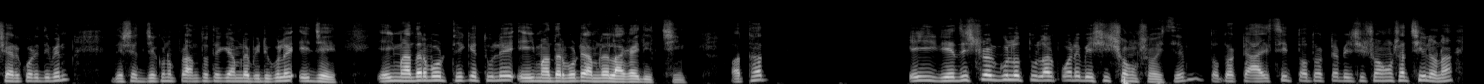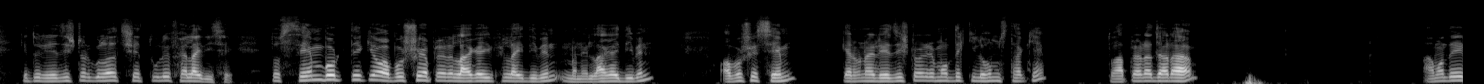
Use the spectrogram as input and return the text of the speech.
শেয়ার করে দিবেন। দেশের যে কোনো প্রান্ত থেকে আমরা ভিডিওগুলো, এই যে, এই মাদারবোর্ড থেকে তুলে এই মাদারবোর্ডে আমরা লাগাই দিচ্ছি। অর্থাৎ, এই রেজিস্টারগুলো তোলার পরে বেশি সমস্যা হয়েছে। তত একটা আইসির তত একটা বেশি সমস্যা ছিল না, কিন্তু রেজিস্টারগুলো সে তুলে ফেলাই দিছে। তো সেম বোর্ড থেকে অবশ্যই আপনারা লাগাই ফেলাই দিবেন মানে লাগাই দিবেন। অবশ্যই সেম কেননা রেজিস্টারের মধ্যে কিলোহোমস থাকে। তো আপনারা যারা আমাদের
